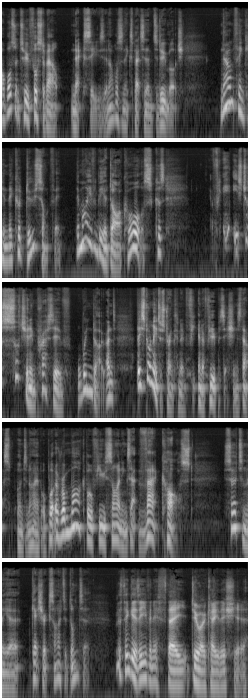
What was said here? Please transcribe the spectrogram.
I wasn't too fussed about next season. I wasn't expecting them to do much. Now I'm thinking they could do something. They might even be a dark horse because it's just such an impressive window. And they still need to strengthen in a few positions, that's undeniable. But a remarkable few signings at that cost certainly uh, gets you excited, doesn't it? The thing is, even if they do okay this year,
